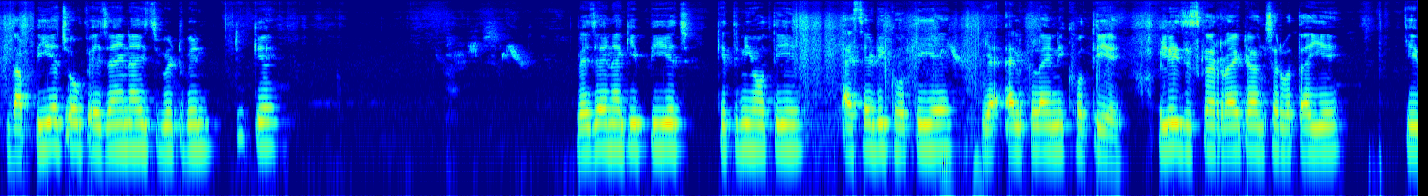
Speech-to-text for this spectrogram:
the P H of vagina is between ठीक है? वेजाइना की पीएच कितनी होती है, एसिडिक होती है या एल्कलाइनिक होती है। प्लीज़ इसका राइट आंसर बताइए कि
